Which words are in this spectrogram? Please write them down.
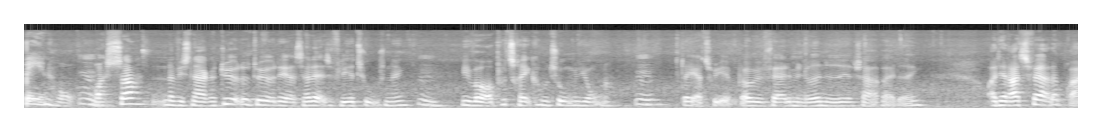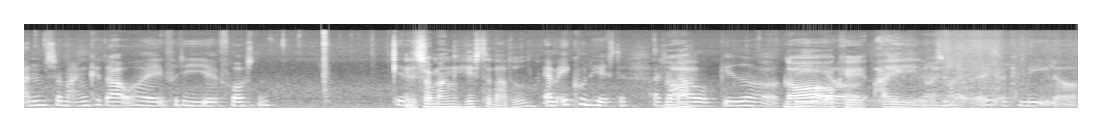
benhård. Mm. Og så, når vi snakker dyr, der dør der, så er det altså flere tusind, ikke? Mm. Vi var oppe på 3,2 millioner, Mm. da jeg tog hjem. Der var vi færdige med noget af nødhjælpsarbejdet, ikke? Og det er ret svært at brænde så mange kadaver af, fordi øh, frosten... Er det så mange heste, der er døde? Jamen ikke kun heste. Altså Nå. der er jo geder og Nå, kvæg okay. og, Ej, nej, og, sådan nej. ikke? og kameler og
